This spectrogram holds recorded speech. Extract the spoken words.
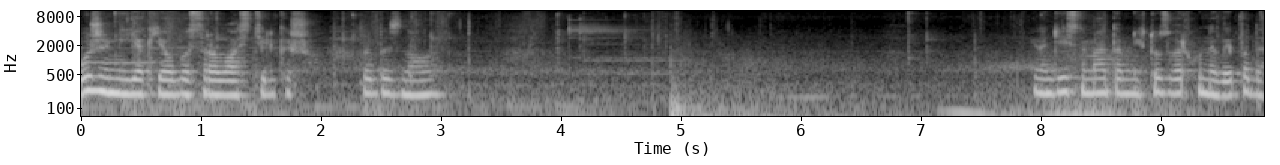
Боже мій, як я обосралась тільки що. Ви би знали. Я надіюсь, на мене там ніхто зверху не випаде.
